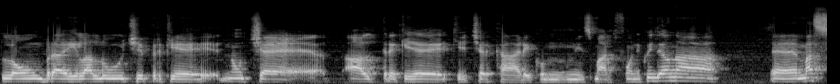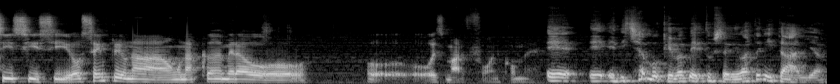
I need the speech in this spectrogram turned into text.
l'ombra e la luce perché non c'è altre che, che cercare con i smartphone. Quindi è una... Eh, ma sì, sì, sì, ho sempre una, una camera o, o, o, smartphone con me. E, e, e, diciamo che, vabbè, tu sei arrivato in Italia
